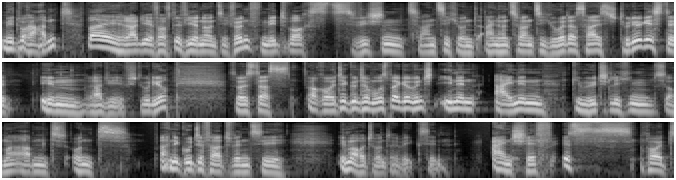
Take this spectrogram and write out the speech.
Mittwochabend bei Radio F auf der 94.5, mittwochs zwischen 20 und 21 Uhr, das heißt Studiogäste im Radio F Studio. So ist das auch heute. Günter Moosberger wünscht Ihnen einen gemütlichen Sommerabend und eine gute Fahrt, wenn Sie im Auto unterwegs sind. Ein Chef ist heute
